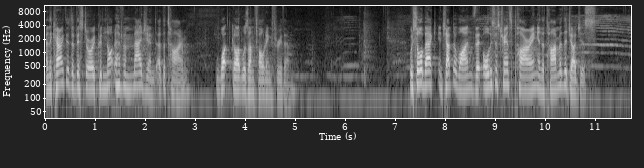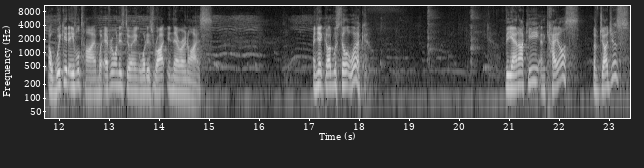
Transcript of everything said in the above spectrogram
And the characters of this story could not have imagined at the time what God was unfolding through them. We saw back in chapter 1 that all this is transpiring in the time of the judges, a wicked, evil time where everyone is doing what is right in their own eyes. And yet God was still at work. The anarchy and chaos of judges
